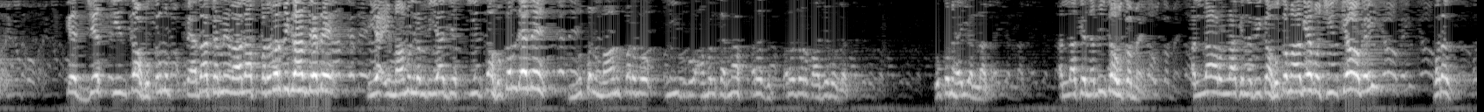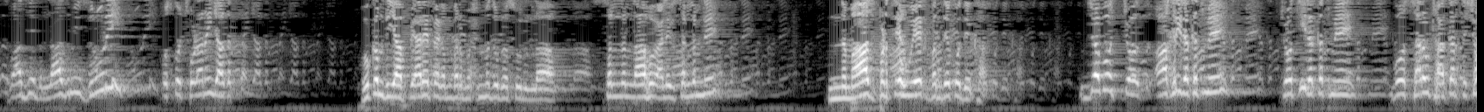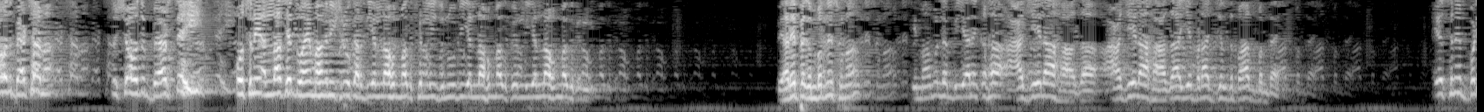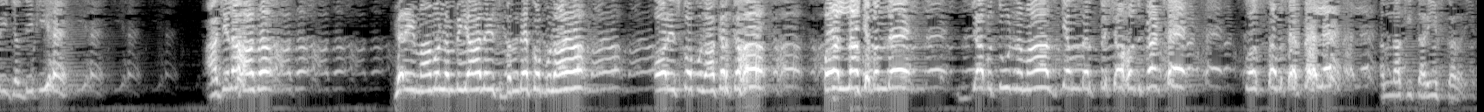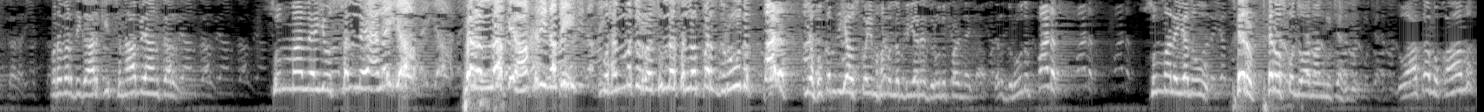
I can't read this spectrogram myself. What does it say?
کہ جس چیز کا حکم پیدا کرنے والا پروردگار دے دے، یا امام الانبیاء جس چیز کا حکم دے دیں، مسلمان پر وہ چیز، وہ عمل کرنا فرض فرض اور واجب ہو جاتا ہے۔ حکم ہے ہی اللہ کا۔ اللہ کے نبی کا حکم ہے۔ اللہ اور اللہ کے نبی کا حکم آ گیا وہ چیز کیا ہو گئی؟ فرض۔ واجب، لازمی، ضروری، اس کو چھوڑا نہیں جا سکتا۔ حکم دیا پیارے پیغمبر محمد الرسول اللہ صلی اللہ علیہ وسلم نے۔ نماز پڑھتے ہوئے ایک بندے کو دیکھا۔ جب وہ آخری رکت میں، چوتھی رکت میں وہ سر اٹھا کر تشہد بیٹھا نا تشہد بیٹھتے ہی اس نے اللہ سے دعائیں مانگنی شروع کر دی اللہ مغفر لی جنوبی اللہ مغفر لی اللہ مغفر لی۔ پیارے پیغمبر نے سنا، امام الانبیاء نے کہا آجیلا حاضا آجیلا حاضا یہ بڑا جلد باز بندہ ہے۔ اس نے بڑی جلدی کی ہے۔ آجیلا حاضا پھر امام الانبیاء نے اس بندے کو بلایا اور اس کو بلا کر کہا، او اللہ کے بندے جب تو نماز کے اندر تشہد بیٹھے تو سب سے پہلے اللہ کی تعریف کر، پروردگار کی سنا بیان کر۔ علیہ، پھر اللہ کے آخری نبی محمد الرسول اللہ علیہ وسلم پر درود پڑھ۔ یہ حکم دیا اس کو محمد الانبیاء نے درود پڑھنے کا۔ پھر درود پڑھ۔ سما یدو پھر پھر اس کو دعا مانگنی چاہیے۔ دعا کا مقام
